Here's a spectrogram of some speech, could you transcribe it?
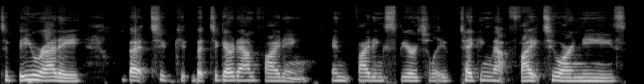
to be ready but to but to go down fighting and fighting spiritually taking that fight to our knees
